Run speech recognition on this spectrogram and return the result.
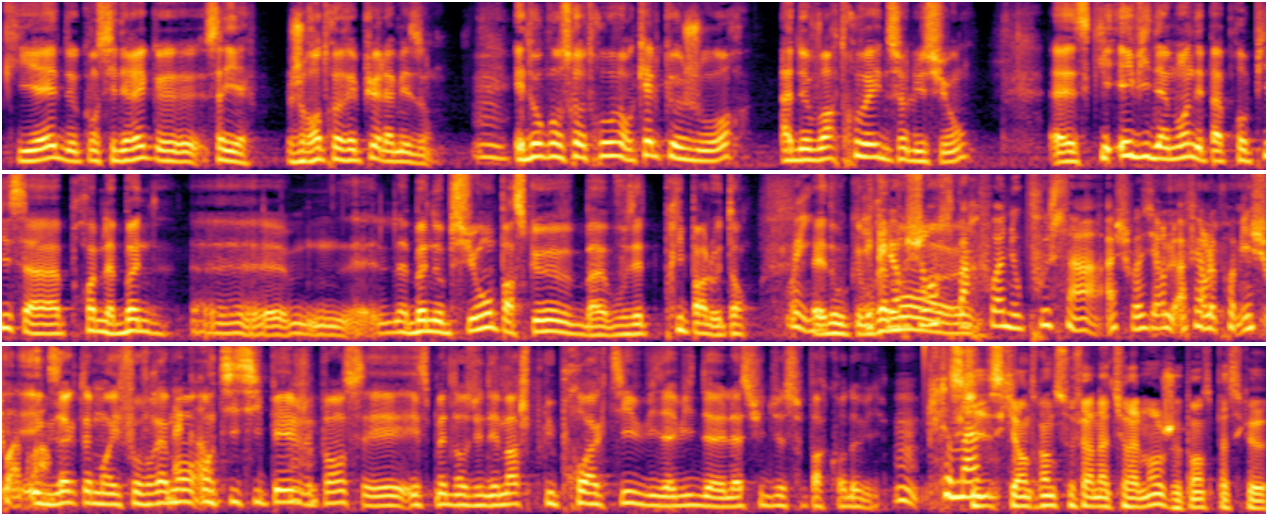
qui est de considérer que ça y est, je rentrerai plus à la maison. Mm. Et donc on se retrouve en quelques jours à devoir trouver une solution euh, ce qui évidemment n'est pas propice à prendre la bonne euh, la bonne option parce que bah, vous êtes pris par le temps. Oui. Et donc vraiment l'urgence euh, parfois nous pousse à, à, choisir à faire le premier choix. Quoi. Exactement, il faut vraiment anticiper, je mmh. pense, et, et, se mettre dans une démarche plus proactive vis-à-vis de la suite de son parcours de vie. Mmh. Ce, qui, ce, qui, est en train de se faire naturellement, je pense, parce que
